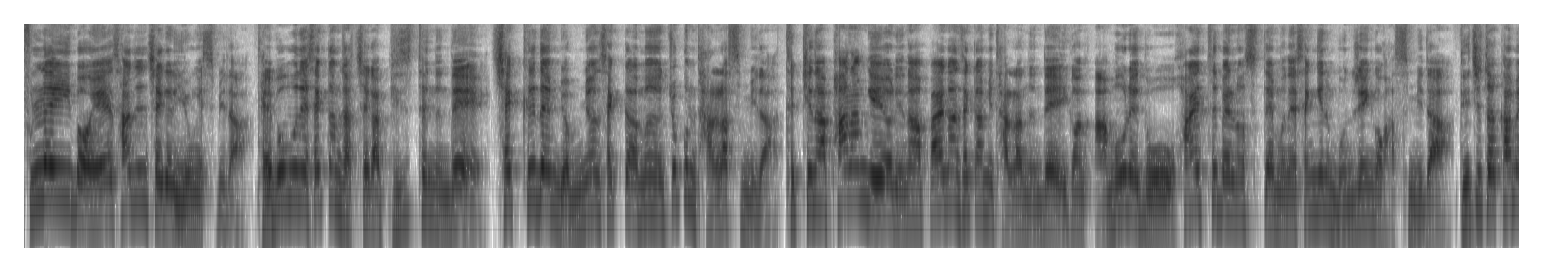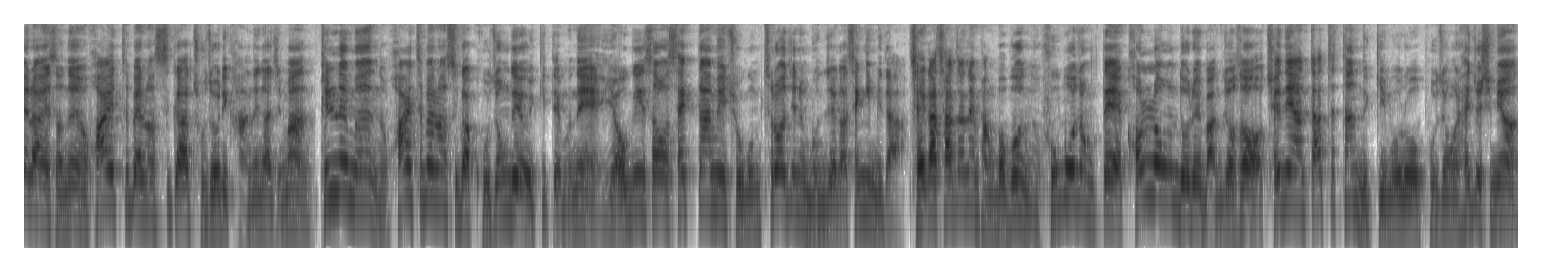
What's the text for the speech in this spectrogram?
플레이버의 사진책을 이용했습니다. 대부분의 색감 자체가 비슷했는데 체크된 몇몇 색감은 조금 달랐습니다. 특히나 파란 계열이나 빨간 색감이 달랐는데 이건 아무래도 화이트 밸런스 때문에 생기는 문제인 것 같습니다. 디지털 카메라에서는 화이트 밸런스가 조절이 가능하지만 필름은 화이트 밸런스가 고정되어 있기 때문에 여기서 색감이 조금 틀어지는 문제가 생깁니다. 제가 찾아낸 방법은 후보정 때 컬러 온도를 만져서 최대한 따뜻한 느낌으로 보정을 해주시면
